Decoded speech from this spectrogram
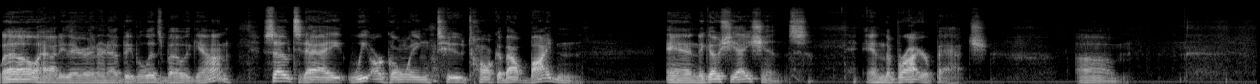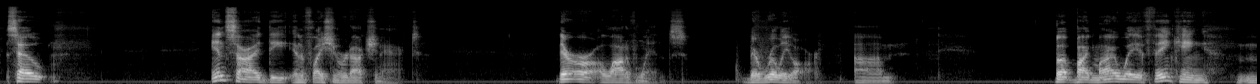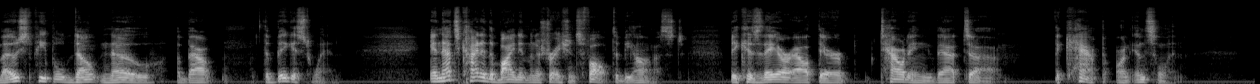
Well, howdy there, Internet people. It's Beau again. So, today we are going to talk about Biden and negotiations and the Briar Patch. Um, so, inside the Inflation Reduction Act, there are a lot of wins. There really are. Um, but by my way of thinking, most people don't know about the biggest win and that's kind of the Biden administration's fault, to be honest, because they are out there touting that uh, the cap on insulin,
